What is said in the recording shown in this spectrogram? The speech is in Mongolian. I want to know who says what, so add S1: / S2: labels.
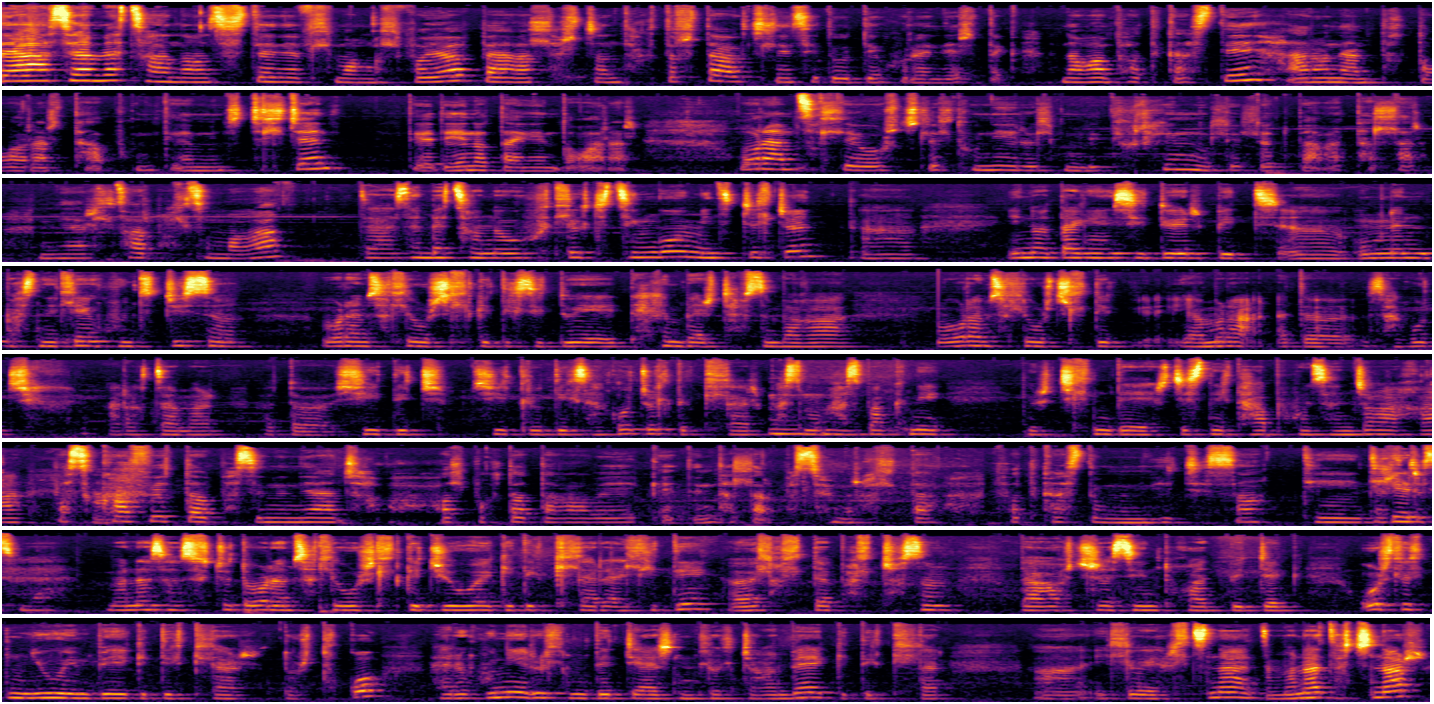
S1: За сайн уу Sustainable Монгол буюу байгаль орчин доктортой хөгжлийн сэдвүүдийн хүрээнд ярьдаг ногоон подкастын 18 дахь дугаараар та бүхэнтэйгээ мэдчилж байна. Тэгээд энэ удаагийн дугаараар уур амьсгалын өөрчлөлт хүний эрүүл мэндэд хэрхэн нөлөөлөд байгаа талаар ярилцахаар болсон байгаа.
S2: За сайн байцгаана уу хөтлөгч Цэнгүү мэдчилж байна. Аа энэ удаагийн сэдвэр бид өмнө нь бас нэлээд хүндчихсэн уур амьсгалын өөрчлөлт гэдэг сэдвээ дахин барьж авсан байгаа уур амьсгалын өөрчлөлтийг ямар одоо санхүүжих арга замаар одоо шийдэж шийдлүүдийг санхүүжүүлдэг талаар бас мөн хас банкны мэрэгчлэндээ ярьжсэнийг та бүхэн санаж байгаа хаа.
S1: Бас кофетой бас энэ нь яаж холбогдоод байгаа вэ гэдэг энэ талаар бас сонирхолтой подкаст өмнө хийжсэн.
S2: Тийм. Тэгэхээр манай сонсогчид уур амьсгалын өөрчлөлт гэж юу вэ гэдэг талаар аль хэдийн ойлголттой болчихсон байгаа учраас энэ тухайд бид яг өөрчлөлт нь юу юм бэ гэдэг талаар дуртахгүй харин хүний эрүүл мэндэд яаж нөлөөлж байгаа юм бэ гэдэг талаар илүү ярилцсанаа. Манай зочноор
